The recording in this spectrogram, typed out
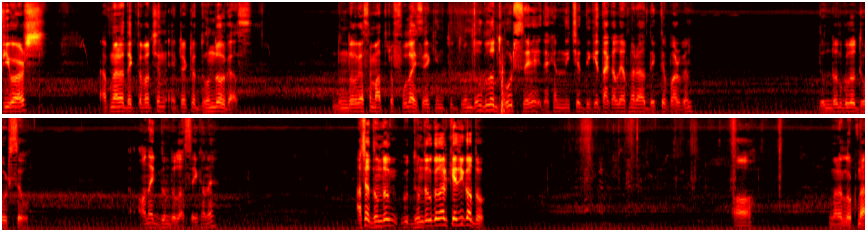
ভিউয়ার্স, আপনারা দেখতে পাচ্ছেন এটা একটা ধুন্দল গাছ। ধুন্দল গাছে মাত্র ফুল আইছে, কিন্তু ধুন্দলগুলো ধরছে। দেখেন, নিচের দিকে তাকালে আপনারা দেখতে পারবেন। ধুন্দলগুলো ধরছেও। অনেক ধুন্দল আছে এখানে। আচ্ছা ধুন্দল, ধুন্দলগুলোর কেজি কত? ও, আপনারা লোক না।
